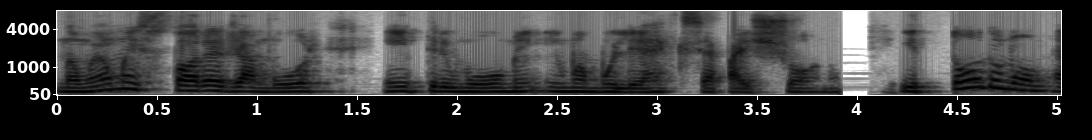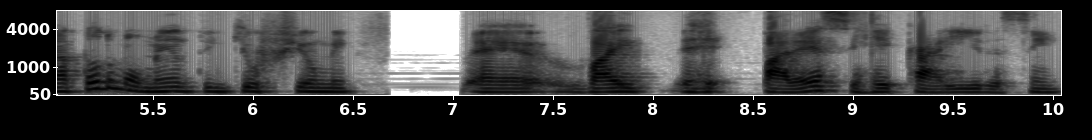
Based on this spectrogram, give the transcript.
Não é uma história de amor entre um homem e uma mulher que se apaixonam. E todo, a todo momento em que o filme é, vai re- parece recair assim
